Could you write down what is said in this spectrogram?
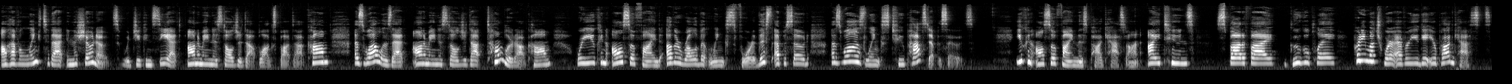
I'll have a link to that in the show notes, which you can see at animenostalgia.blogspot.com as well as at animenostalgia.tumblr.com, where you can also find other relevant links for this episode, as well as links to past episodes. You can also find this podcast on iTunes, Spotify, Google Play, pretty much wherever you get your podcasts.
